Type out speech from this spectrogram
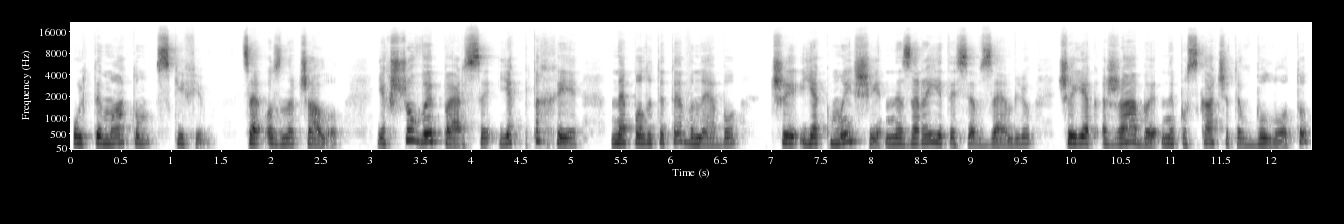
Ультиматум скіфів це означало, якщо ви, перси, як птахи, не полетите в небо, чи як миші не зариєтеся в землю, чи як жаби не поскачете в болото,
